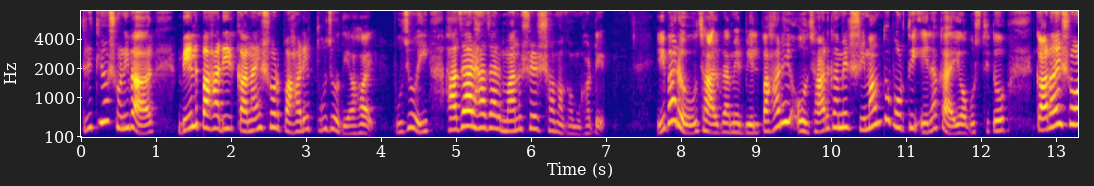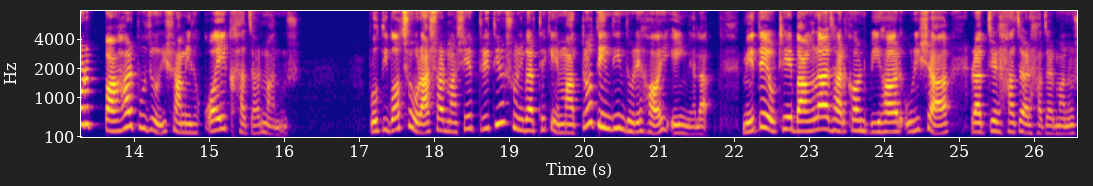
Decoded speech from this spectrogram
তৃতীয় শনিবার বেল পাহাড়ির কানাইশোর পাহাড়ে পুজো দেওয়া হয়। পুজোয় হাজার হাজার মানুষের সমাগম ঘটে। এবারও ঝাড়গ্রামের বেলপাহাড়ি ও ঝাড়গ্রামের সীমান্তবর্তী এলাকায় অবস্থিত কানাইশোর পাহাড় পুজোয় সামিল কয়েক হাজার মানুষ। প্রতি বছর আষাঢ় মাসের তৃতীয় শনিবার থেকে মাত্র তিন দিন ধরে হয় এই মেলা। মেতে ওঠে বাংলা, ঝাড়খণ্ড, বিহার, উড়িষ্যা রাজ্যের হাজার হাজার মানুষ।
